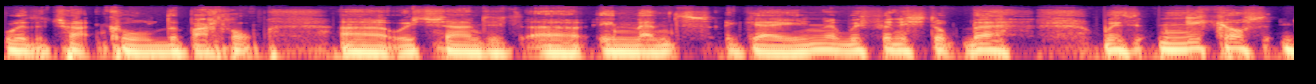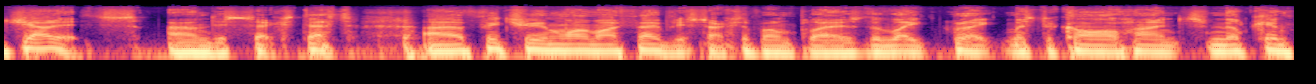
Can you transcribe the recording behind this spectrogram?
with a track called The Battle, uh, which sounded uh, immense again. And we finished up there with Nikos Jarrett and his sextet, uh, featuring one of my favourite saxophone players, the late great Mr. Karl Heinz Miklin,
